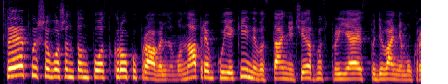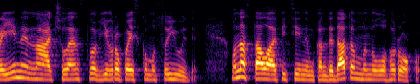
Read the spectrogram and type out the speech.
Це пише Washington Post крок у правильному напрямку, який не в останню чергу сприяє сподіванням України на членство в Європейському Союзі. Вона стала офіційним кандидатом минулого року.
